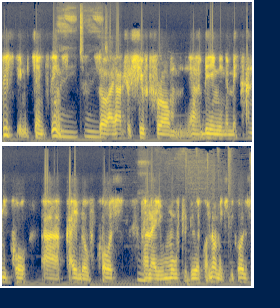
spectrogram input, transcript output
systems, change things. Right, right. So I had to shift from uh, being in a mechanical uh, kind of course, mm. and I moved to do economics because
